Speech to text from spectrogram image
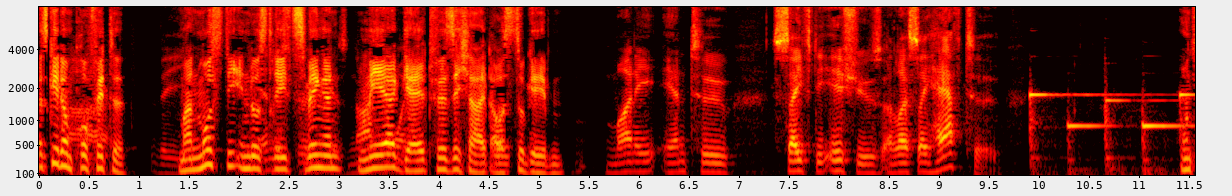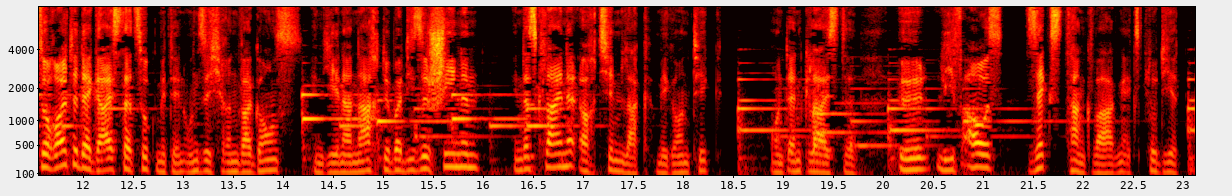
Es geht um Profite. Man muss die Industrie zwingen, mehr Geld für Sicherheit auszugeben. Und so rollte der Geisterzug mit den unsicheren Waggons in jener Nacht über diese Schienen in das kleine Örtchen Lac Mégantic und entgleiste. Öl lief aus, sechs Tankwagen explodierten.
